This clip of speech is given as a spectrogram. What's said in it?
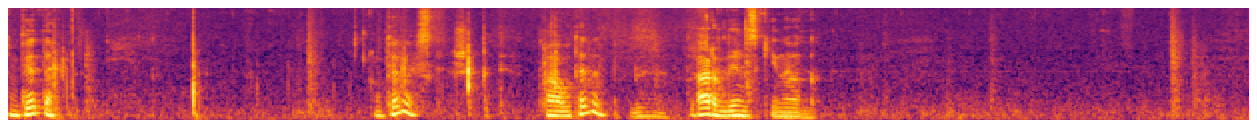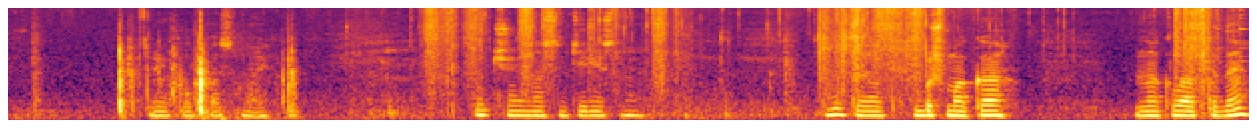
Вот это? Вот это? А, вот этот? Ордынский нак. Трехлопастной. Тут что у нас интересного? Ну так, башмака. Накладка, да?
